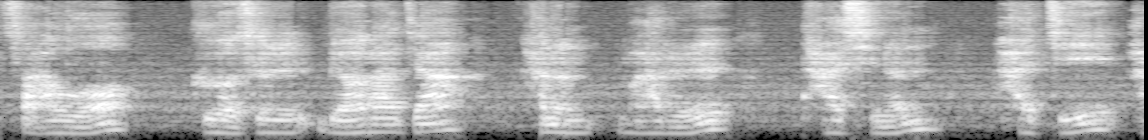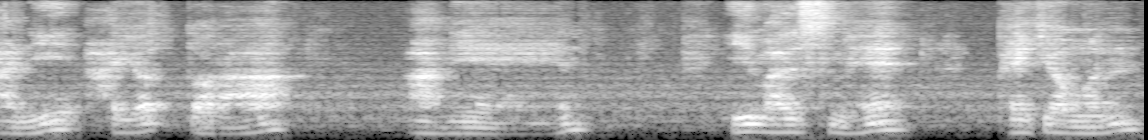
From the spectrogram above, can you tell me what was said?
싸워 그것을 멸하자 하는 말을 다시는 하지 아니하였더라. 아멘. 이 말씀의 배경은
